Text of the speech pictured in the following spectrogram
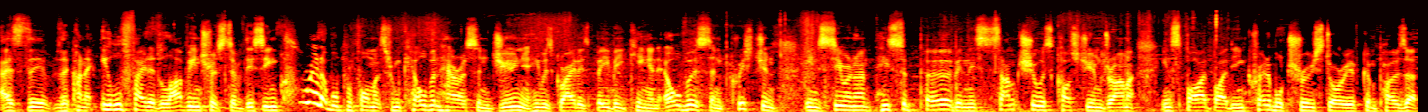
as the, the kind of ill-fated love interest of this incredible performance from Kelvin Harrison Jr. He was great as B.B. King and Elvis and Christian in Cyrano. He's superb in this sumptuous costume drama inspired by the incredible true story of composer composer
